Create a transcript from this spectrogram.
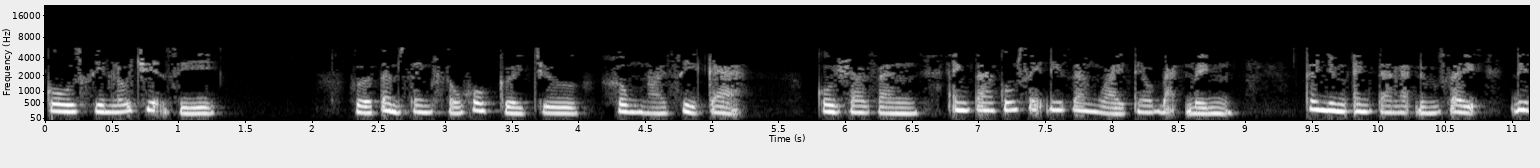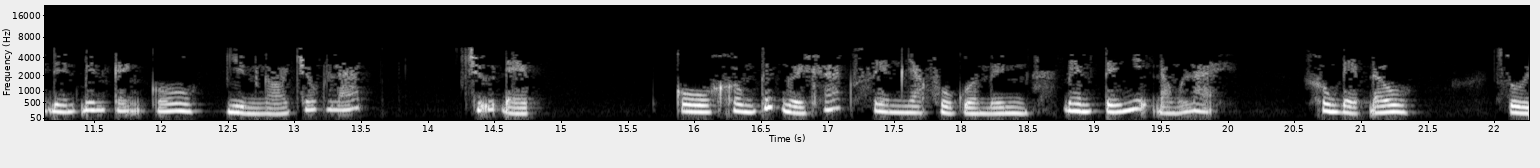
cô xin lỗi chuyện gì? Hứa tầm xanh xấu hổ cười trừ, không nói gì cả. Cô cho rằng anh ta cũng sẽ đi ra ngoài theo bạn mình. Thế nhưng anh ta lại đứng dậy, đi đến bên cạnh cô, nhìn ngó chốc lát. Chữ đẹp. Cô không thích người khác xem nhạc phủ của mình, nên tế nhị đóng lại. Không đẹp đâu. Rồi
